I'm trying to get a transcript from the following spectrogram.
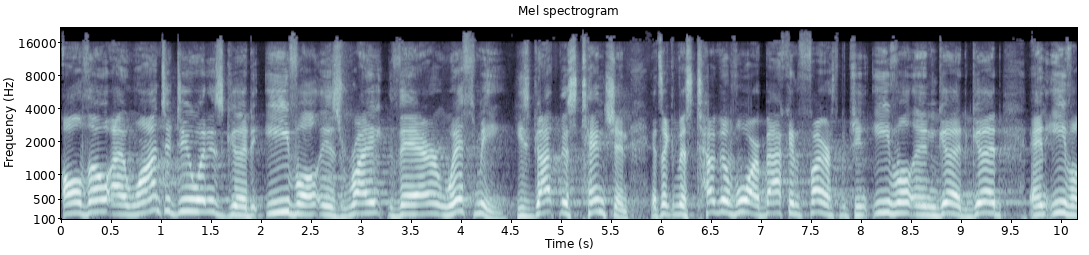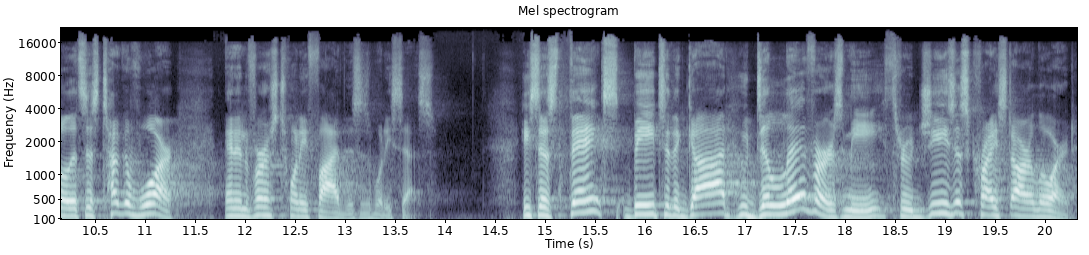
Although I want to do what is good, evil is right there with me. He's got this tension. It's like this tug of war back and forth between evil and good, good and evil. It's this tug of war. And in verse 25, this is what he says. He says, Thanks be to the God who delivers me through Jesus Christ our Lord.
